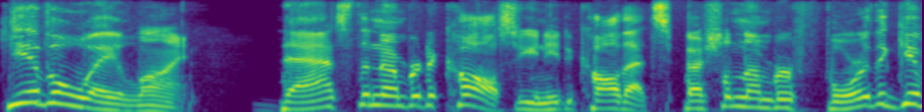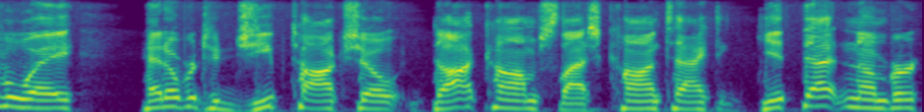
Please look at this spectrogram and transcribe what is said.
giveaway line. That's the number to call. So you need to call that special number for the giveaway. Head over to jeeptalkshow.com slash contact. Get that number.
